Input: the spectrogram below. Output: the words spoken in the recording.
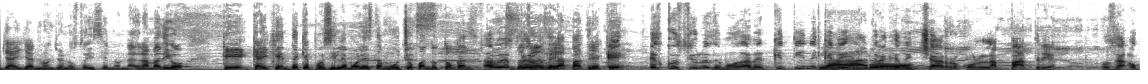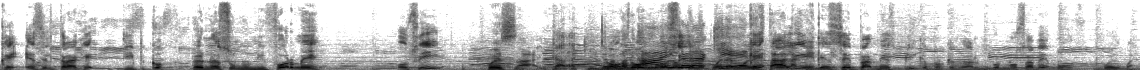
ya, ya no, yo no estoy diciendo nada. Nada más digo que, que hay gente que pues sí le molesta mucho cuando tocan A ver, situaciones pero, de la patria que... eh, es cuestiones de moda. A ver, ¿qué tiene Claro. que ver el traje de charro con la patria? O sea, ok, es el traje típico, pero no es un uniforme. ¿O sí? Pues ay, cada quien. Yo No, no, no que le puede Que molestar a la alguien que gente. sepa me explique, porque a lo mejor no sabemos. Pues bueno.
